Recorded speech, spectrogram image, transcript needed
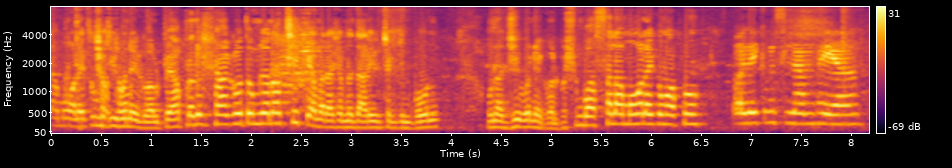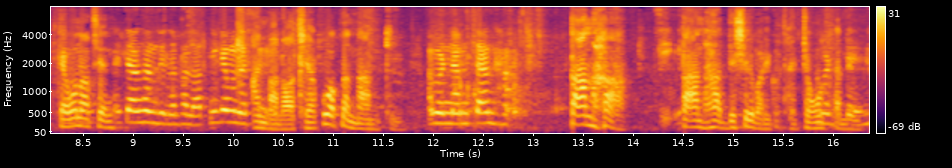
আসসালামু আলাইকুম জীবনের গল্পে। আপনাদের স্বাগতম জানাচ্ছি। ক্যামেরার সামনে দাঁড়িয়ে রয়েছে একজন বোন। ওনার জীবনের গল্প। শুনব। আসসালামু আলাইকুম আপু। ওয়ালাইকুম আসসালাম ভাইয়া। কেমন আছেন? আলহামদুলিল্লাহ ভালো। আপনি কেমন আমি আছেন ভালো আছি আপু। আপনার নাম কি? আমার নাম তানহা। তানহা? তানহা দেশের বাড়ি কোথায়? চমৎকার দে-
